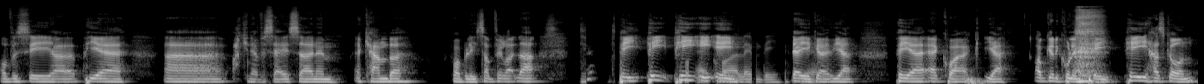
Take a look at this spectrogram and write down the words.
Obviously, uh, Pierre. Uh, I can never say his surname. Akamba probably something like that. P P P E E. There you go. Yeah, Pierre Ekwah. Yeah, I'm going to call him P. P has gone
